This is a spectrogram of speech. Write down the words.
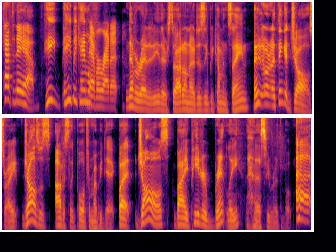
Captain Ahab. he he became a Never read it. Never read it either, so I don't know. Does he become insane? I, or I think of Jaws, right? Jaws was obviously pulled from Moby Dick, but Jaws by Peter Brentley, that's who wrote the book. Uh,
